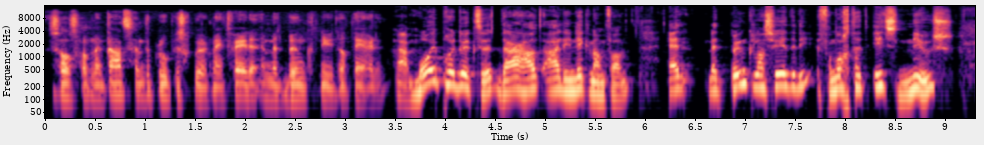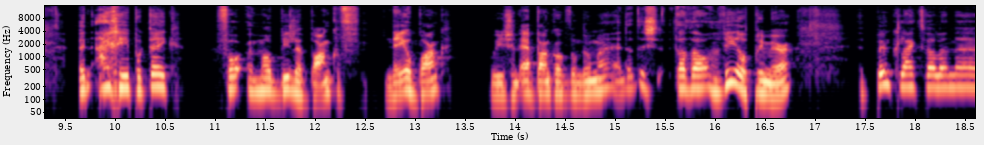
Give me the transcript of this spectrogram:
Zoals dat met Datacenter Group is gebeurd, mijn tweede. En met Bunk nu dat derde. Ja, mooie producten, daar houdt Ali Nicknam van. En met Punk lanceerde hij vanochtend iets nieuws. Een eigen hypotheek voor een mobiele bank of neobank, hoe je zijn appbank ook wil noemen. En dat is dat wel een wereldprimeur. Punk lijkt wel een eh,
